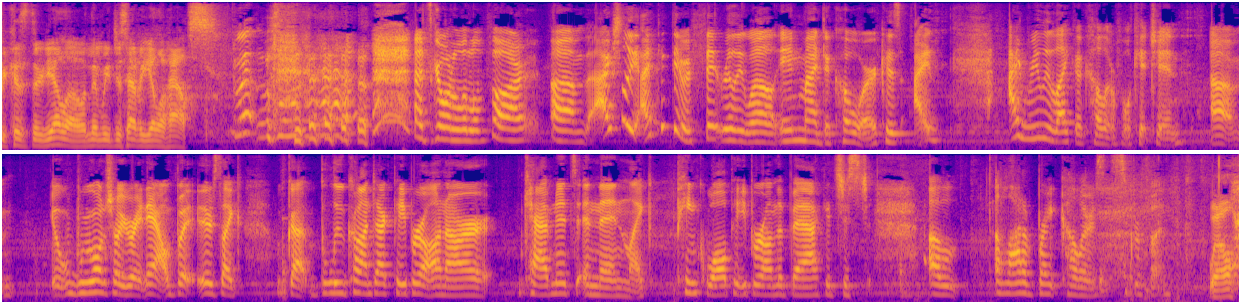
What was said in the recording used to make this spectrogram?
because they're yellow, and then we just have a yellow house. That's going a little far. Um, actually, I think they would fit really well in my decor because I, I really like a colorful kitchen. Um, we won't show you right now, but there's like we've got blue contact paper on our cabinets and then like pink wallpaper on the back. It's just a a lot of bright colors. It's super fun. Well,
